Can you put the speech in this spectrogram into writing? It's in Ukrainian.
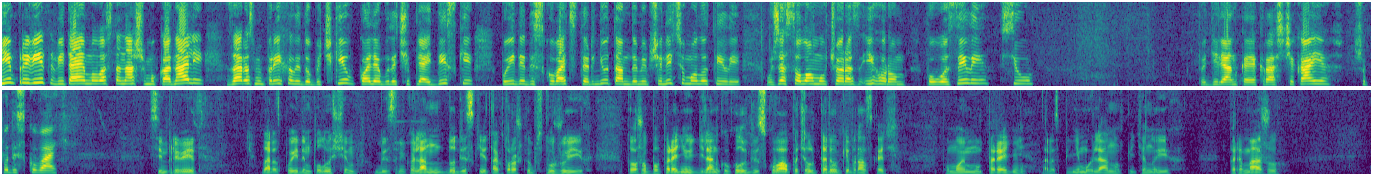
Всім привіт! Вітаємо вас на нашому каналі. Зараз ми приїхали до бичків. Коля буде чіпляти диски, поїде дискувати стерню, там, де ми пшеницю молотили. Уже солому вчора з Ігором повозили всю. То ділянка якраз чекає, щоб подискувати. Всім привіт! Зараз поїдемо полущим, бистренько гляну до дисків, так трошки обслужу їх. Тому що попередню ділянку, коли дискував, почали тарілки браскати. По-моєму, передні. Зараз підніму, гляну, підтягну їх, перемажу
